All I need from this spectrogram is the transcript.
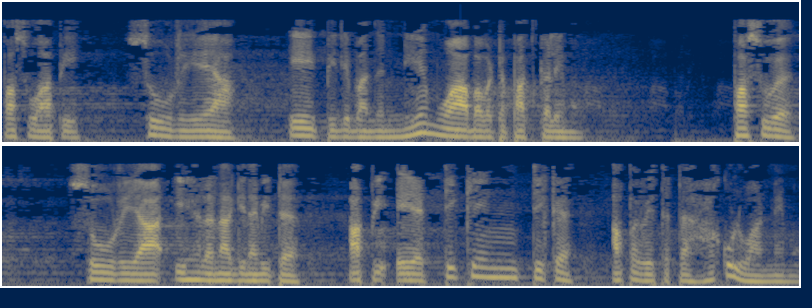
පසු අපි සූර්යයා ඒ පිළිබඳ නියමුවා බවට පත් කළෙමු. පසුව සූර්යයා ඉහළ නගින විට අපි එය ටිකෙන් ටික අප වෙතට හකුලවන්නෙමු.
